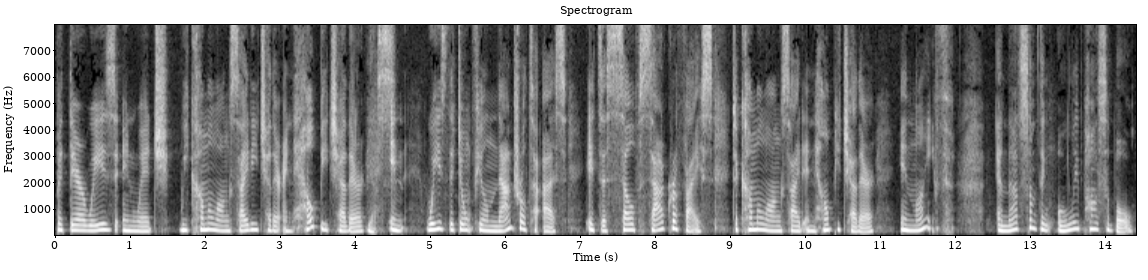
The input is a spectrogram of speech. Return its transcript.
but there are ways in which we come alongside each other and help each other yes. in ways that don't feel natural to us. It's a self sacrifice to come alongside and help each other in life. And that's something only possible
